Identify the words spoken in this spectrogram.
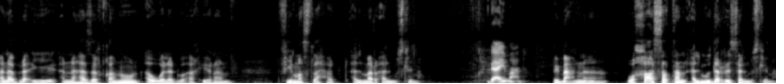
أنا برأيي أن هذا القانون أولا وأخيرا في مصلحة المرأة المسلمة. بأي معنى؟ بمعنى وخاصة المدرسة المسلمة.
